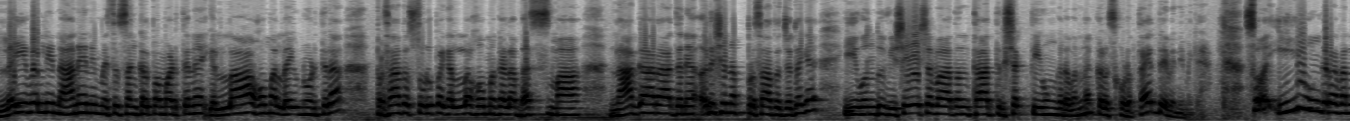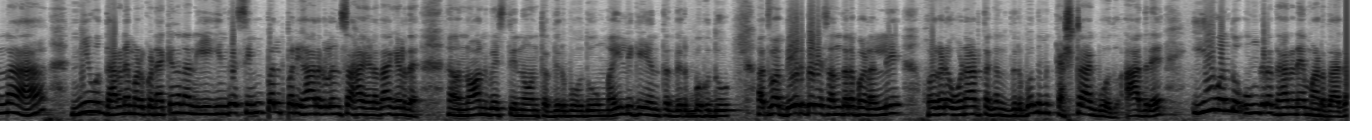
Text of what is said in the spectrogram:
ಲೈವಲ್ಲಿ ನಾನೇ ನಿಮ್ಮ ಹೆಸರು ಸಂಕಲ್ಪ ಮಾಡ್ತೇನೆ. ಎಲ್ಲ ಹೋಮ ಲೈವ್ ನೋಡ್ತೀರಾ? ಪ್ರಸಾದ ಸ್ವರೂಪ ಎಲ್ಲ ಹೋಮಗಳ ಭಸ್ಮ, ನಾಗಾರಾಧನೆ, ಅರಿಶಿನ ಪ್ರಸಾದ ಜೊತೆಗೆ ಈ ಒಂದು ವಿಶೇಷವಾದಂಥ ತ್ರಿಶಕ್ತಿ ಉಂಗುರವನ್ನು ಕಳಿಸ್ಕೊಡ್ತಾ ಇದ್ದೇವೆ ನಿಮಗೆ. ಸೊ ಈ ಉಂಗುರವನ್ನು ನೀವು ಧಾರಣೆ ಮಾಡ್ಕೊಂಡು, ಯಾಕೆಂದರೆ ನಾನು ಈ ಹಿಂದೆ ಸಿಂಪಲ್ ಪರಿಹಾರಗಳನ್ನು ಸಹ ಹೇಳಿದಾಗ ಹೇಳಿದೆ. ನಾನ್ ವೆಜ್ ತಿನ್ನುವಂಥದ್ದು ಇರಬಹುದು ಮೈಲಿಗೆ ಅಂಥದ್ದು ಇರಬಹುದು ಅಥವಾ ಬೇರೆ ಬೇರೆ ಸಂದರ್ಭಗಳಲ್ಲಿ ಹೊರಗಡೆ ಓಡಾಡ್ತಕ್ಕಂಥದ್ದು ಇರ್ಬೋದು ನಿಮಗೆ ಕಷ್ಟ ಆಗ್ಬೋದು. ಆದರೆ ಈ ಒಂದು ಉಂಗ್ರ ಧಾರಣೆ ಮಾಡಿದಾಗ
